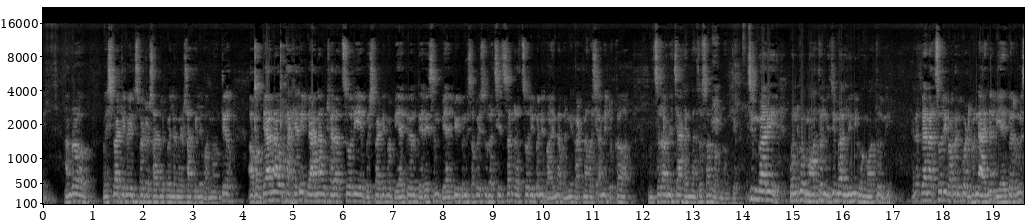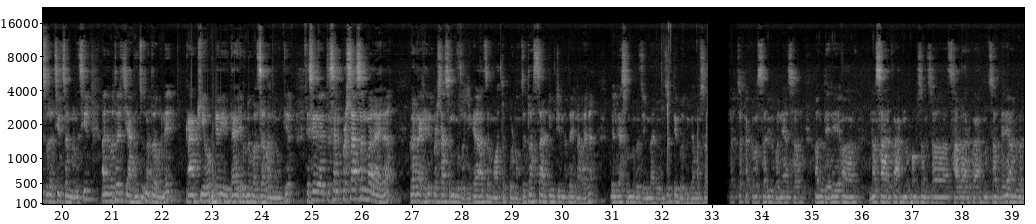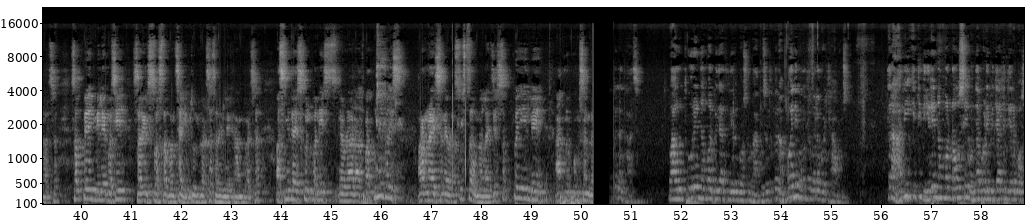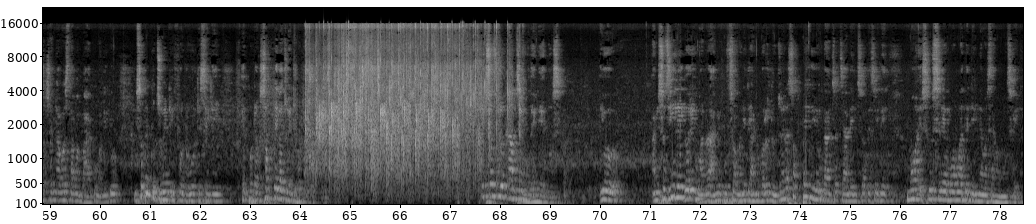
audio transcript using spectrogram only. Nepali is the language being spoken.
हाम्रो म्युनिसिपालिटीको इन्सपेक्टर साहबले पहिला मेरो साथीले भन्नुहुन्थ्यो अब बिहान उठ्दाखेरि बिहान उठेर चोरी म्युनिसिपालिटीमा भिआइपीहरू धेरै छन्। भिआइपी पनि सबै सुरक्षित छन् र चोरी पनि भएन भन्ने घटनापछि अनि ढुक्क हुन्छ र अनि चिया खान जान्छ सर भन्नुहुन्थ्यो जिम्मेवारी उनको महत्त्व नि जिम्मेवारी लिनेको महत्त्व नि। होइन बिहान चोरी भएको रिपोर्ट पनि आएन भिआइपीहरू पनि सुरक्षित छन् भनेपछि अनि मात्रै चिया खान्छु नत्र भने कहाँ के हो फेरि तयारी हुनुपर्छ भन्नुहुन्थ्यो। त्यसै त्यसैले प्रशासनमा रहेर गर्दाखेरि प्रशासनको भूमिका अझ महत्त्वपूर्ण हुन्छ। दस चार ड्युटी मात्रै नभएर बेलुकासम्मको जिम्मेवारी हुन्छ त्यो भूमिकामा सर चटक्क शरीर बनिया छ अरू धेरै नसाहरूको आफ्नो फङ्सन छ छालाहरूको आफ्नो छ धेरै अर्गनहरू छ। सबै मिलेपछि शरीर स्वस्थ बन्छ हिँडुल गर्छ शरीरले काम गर्छ। अस्मिता स्कुल पनि एउटा अथवा कुनै पनि अर्गनाइजेसन एउटा सुस्थ हुनलाई चाहिँ सबैले आफ्नो फङ्सन थाहा छ। उहाँहरू थोरै नम्बर विद्यार्थी लिएर बस्नु भएको छ तपाईँहरू मैले भन्दा तपाईँलाई बढी थाहा हुन्छ। तर हामी यति धेरै नम्बर नौ सयभन्दा बढी विद्यार्थी लिएर बस्न सक्ने अवस्थामा भएको भनेको सबैको जोइन्ट इफोर्ट हो त्यसैले एकपटक सबैलाई जोइन्ट इफोर्ट यो सजिलो काम चाहिँ हुँदैन हेर्नुहोस्। यो हामी सजिलै गऱ्यौँ भनेर हामी बुझ्छौँ भने त्यो हामी गलत हुन्छ। र सबैको योगदान छ च्यालेन्ज छ त्यसैले म यसको श्रेय म मात्रै लिने अवस्थामा म छैन।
